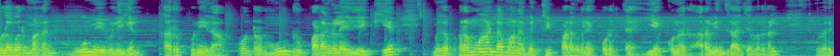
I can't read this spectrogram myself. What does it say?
உழவர் மகன் பூமி வெளிகள் கருப்பு நிலா போன்ற மூன்று படங்களை இயக்கிய மிக பிரம்மாண்டமான வெற்றி படங்களை கொடுத்த இயக்குனர் அரவிந்த்ராஜ் அவர்கள். இவர்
